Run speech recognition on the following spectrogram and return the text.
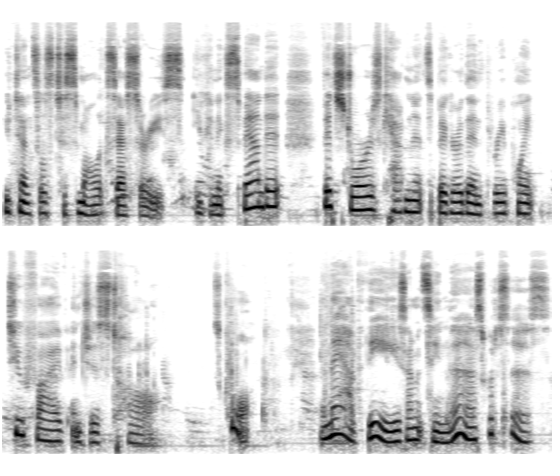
utensils to small accessories. You can expand it. Fits drawers, cabinets bigger than 3.25 inches tall. It's cool. And they have these. I haven't seen this. What is this?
